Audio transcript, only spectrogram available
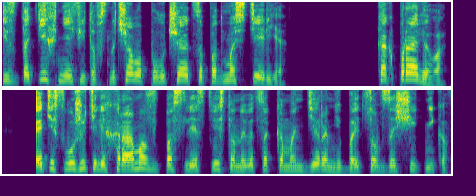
Из таких неофитов сначала получаются подмастерья. Как правило, эти служители храмов впоследствии становятся командирами бойцов-защитников,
